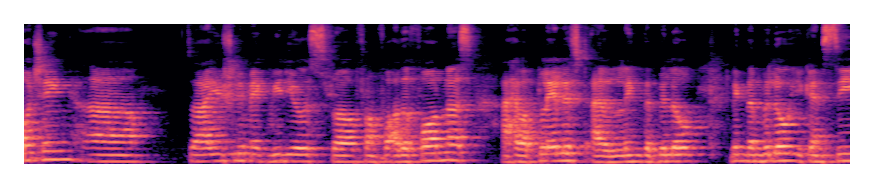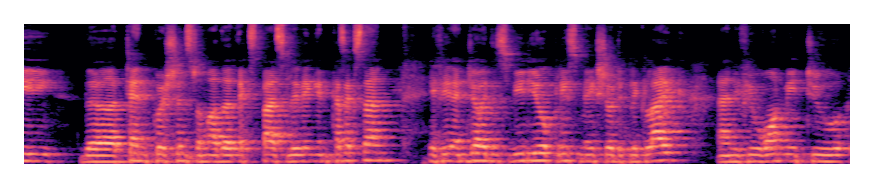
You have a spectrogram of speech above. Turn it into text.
വാച്ചിങ് So I usually make videos from, from for other foreigners. I have a playlist. I will link the below. Link them below. You can see the 10 questions from other expats living in Kazakhstan. If you enjoyed this video, please make sure to click like. And if you want me to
